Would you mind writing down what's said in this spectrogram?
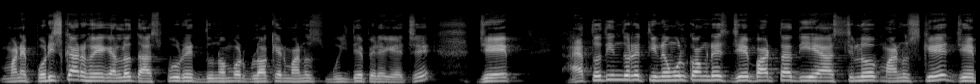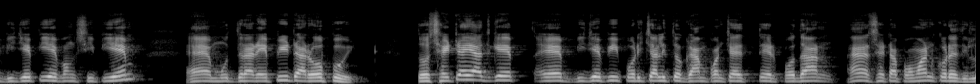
মানে পরিষ্কার হয়ে গেল। দাসপুরের দু নম্বর ব্লকের মানুষ বুঝতে পেরে গেছে যে এতদিন ধরে তৃণমূল কংগ্রেস যে বার্তা দিয়ে আসছিল মানুষকে যে বিজেপি এবং সিপিএম মুদ্রার এপিড আর ওপুইড তো সেটাই আজকে বিজেপি পরিচালিত গ্রাম পঞ্চায়েতের প্রধান হ্যাঁ সেটা প্রমাণ করে দিল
